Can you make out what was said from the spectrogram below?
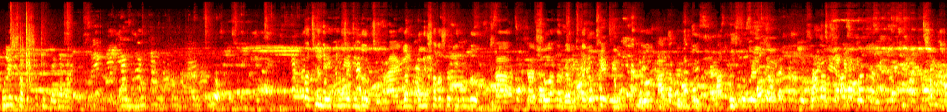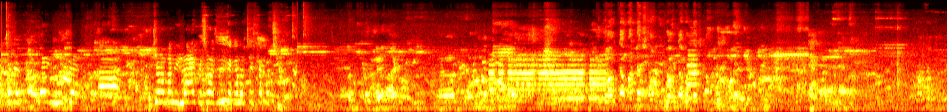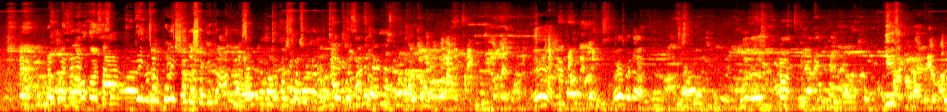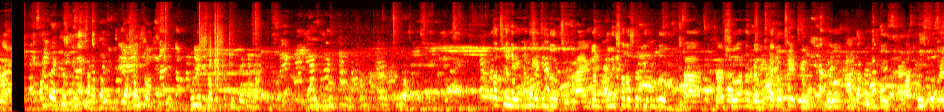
Police সদস্য কিন্তু পাচ্ছেন যে এখান থেকে কিন্তু একজন পুলিশ সদস্যকে কিন্তু শোয়ানোর ব্যবস্থা করছে এবং তাকে কিন্তু আহ, সুস্থ করে দিতে মানে লাইভে সরাসরি দেখানোর চেষ্টা করছি তিনজন পুলিশ সদস্য কিন্তু আহত কিন্তু পাচ্ছেন যে এখান থেকে কিন্তু একজন পুলিশ সদস্যকে কিন্তু শোয়ানোর ব্যবস্থা করছে এবং তাকে কিন্তু আহ, সুস্থ করে।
